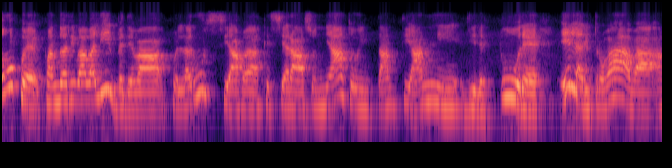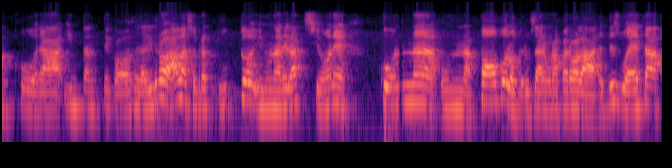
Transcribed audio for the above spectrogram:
Comunque, quando arrivava lì, vedeva quella Russia eh, che si era sognato in tanti anni di letture e la ritrovava ancora in tante cose, la ritrovava soprattutto in una relazione con un popolo, per usare una parola desueta,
